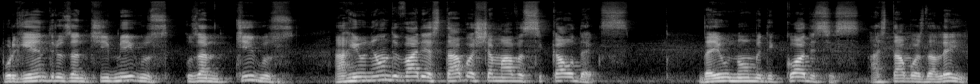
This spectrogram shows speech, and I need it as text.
porque entre os antigos, os antigos a reunião de várias tábuas chamava-se Caudex. Daí o nome de Códices, as tábuas da lei.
